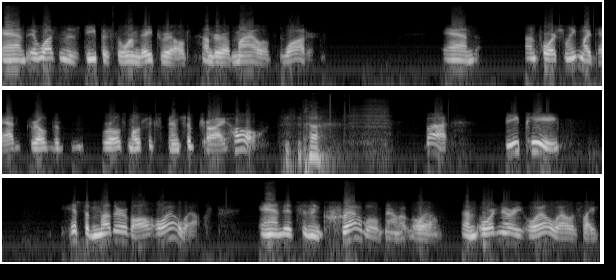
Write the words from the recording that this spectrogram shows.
and it wasn't as deep as the one they drilled under a mile of water. And unfortunately, my dad drilled the world's most expensive dry hole. But BP hit the mother of all oil wells, and it's an incredible amount of oil. An ordinary oil well is like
